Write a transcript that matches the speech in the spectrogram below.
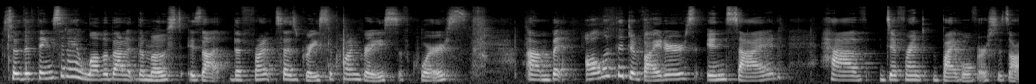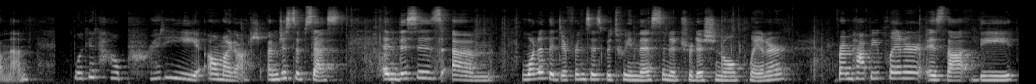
So the things that I love about it the most is that the front says grace upon grace, of course, um, but all of the dividers inside have different Bible verses on them. Look at how pretty. Oh my gosh, I'm just obsessed. And this is um, one of the differences between this and a traditional planner from Happy Planner is that the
